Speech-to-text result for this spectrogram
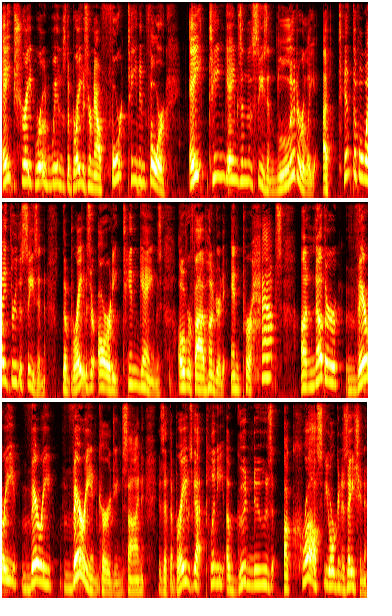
eight straight road wins. The Braves are now 14 and 4. 18 games in the season, literally a tenth of a way through the season, the Braves are already 10 games over 500. And perhaps another very, very, very encouraging sign is that the Braves got plenty of good news across the organization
